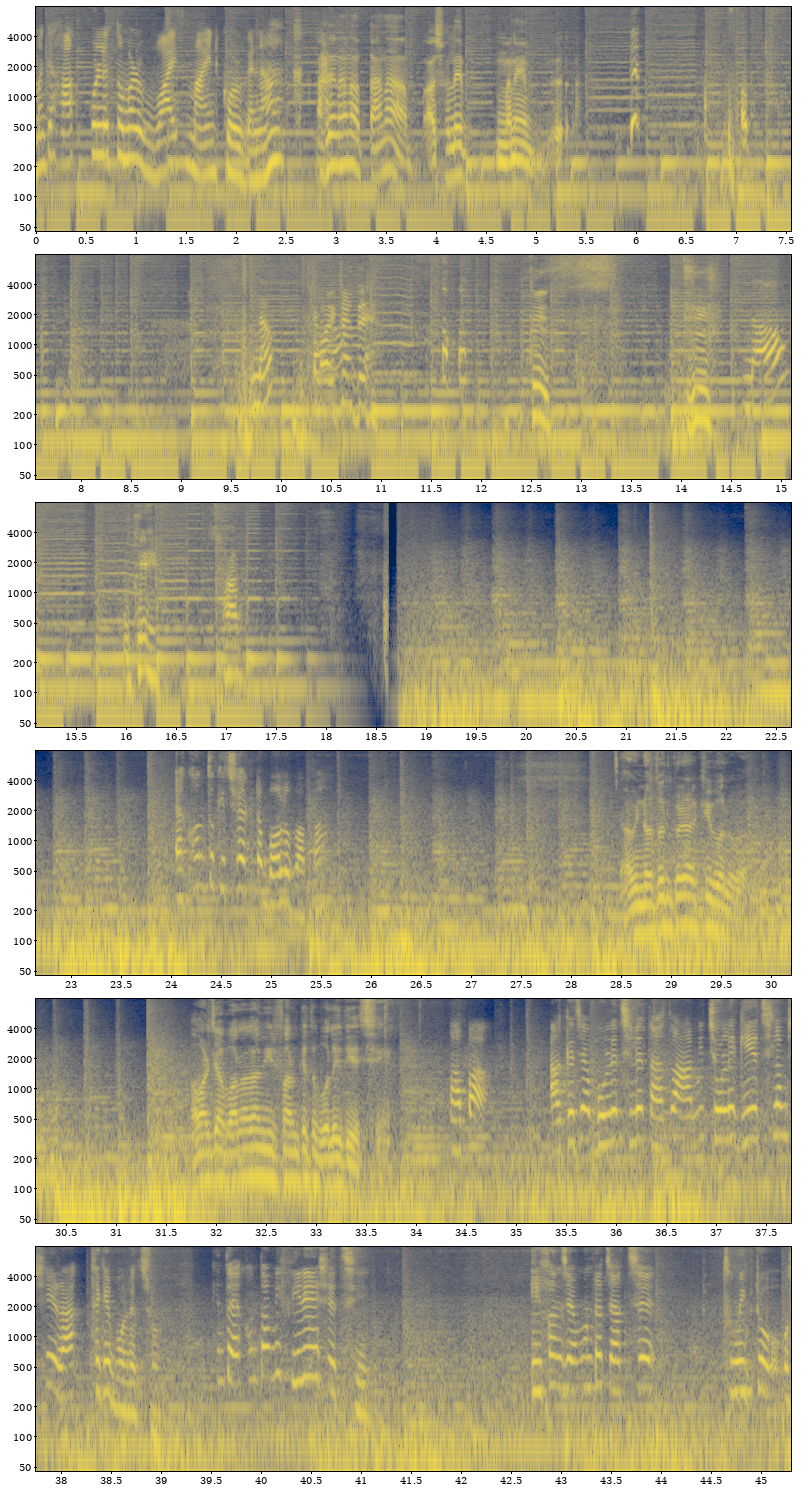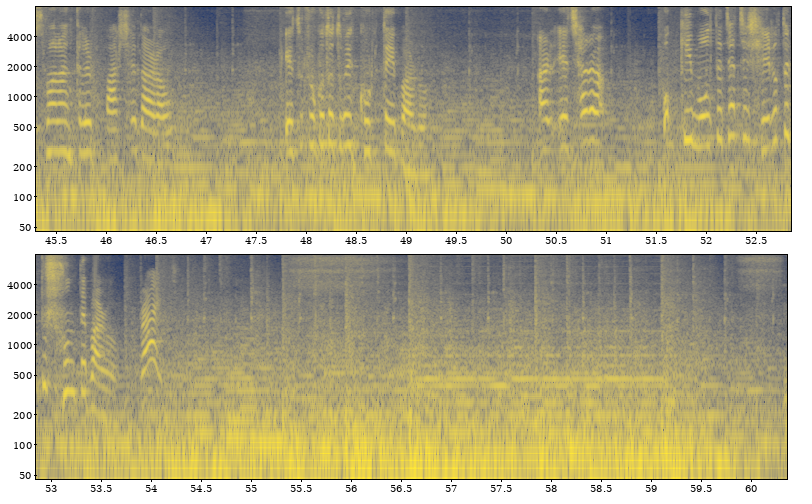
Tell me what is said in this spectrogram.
আমাকে হাক করলে তোমার ওয়াইফ মাইন্ড করবে না? আরে না না তা না। আসলে মানে নাও লাইটার দে নাও। দে ছাড় এখন তো কিছু একটা বলো বাবা। আমি নতুন করে আর কি বলব? আমার যা বলার আমি ইরফানকে তো বলেই দিয়েছি। পাপা আগে যা বলেছিলে তা তো আমি চলে গিয়েছিলাম সেই রাগ থেকে বলেছ। কিন্তু এখন তো আমি ফিরে এসেছি। ইরফান যেমনটা চাচ্ছে তুমি একটু ওসমান আঙ্কেলের পাশে দাঁড়াও। এতটুকু তো তুমি করতেই পারো। আর এছাড়া ও কি বলতে চাচ্ছে সেটা তো একটু শুনতে পারো রাইট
